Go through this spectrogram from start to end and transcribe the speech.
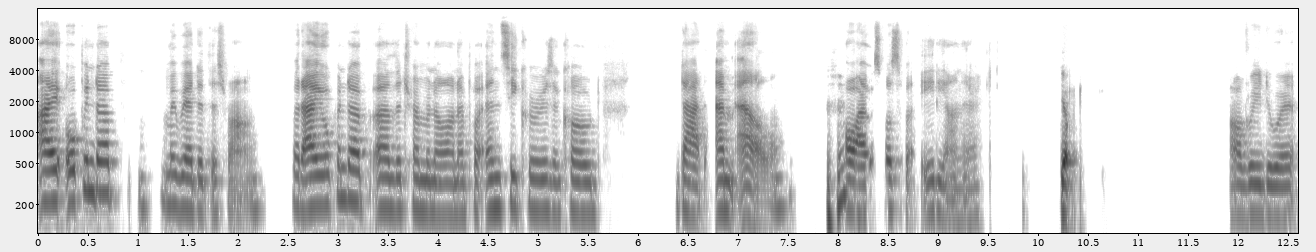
I opened up maybe I did this wrong, but I opened up uh, the terminal and I put NC careers and code dot ml. Mm-hmm. Oh, I was supposed to put 80 on there. Yep. I'll redo it.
